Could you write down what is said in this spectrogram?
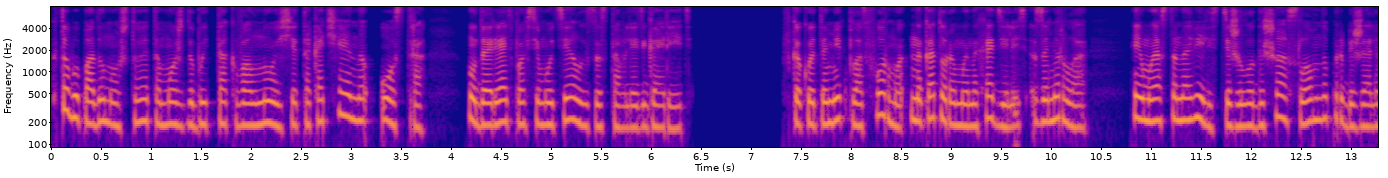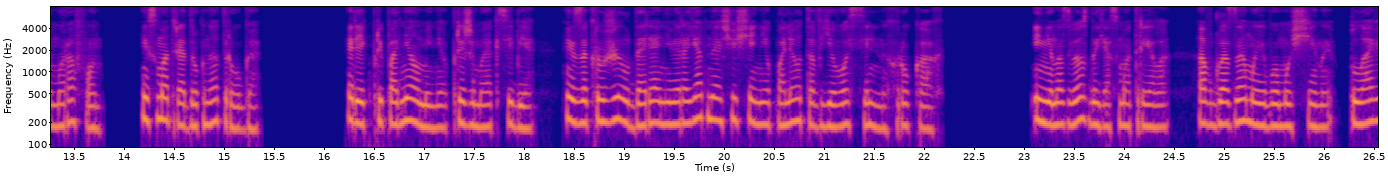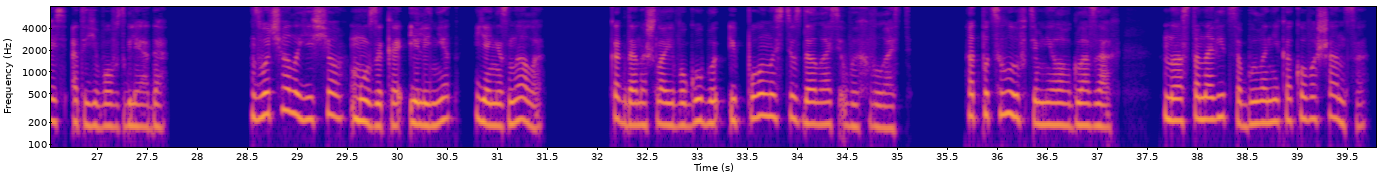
Кто бы подумал, что это может быть так волнующе, так отчаянно остро, ударять по всему телу и заставлять гореть. В какой-то миг платформа, на которой мы находились, замерла, и мы остановились, тяжело дыша, словно пробежали марафон, и смотря друг на друга. Рик приподнял меня, прижимая к себе, и закружил, даря невероятное ощущение полета в его сильных руках. И не на звезды я смотрела, а в глаза моего мужчины, плавясь от его взгляда. Звучала еще музыка или нет, я не знала, когда нашла его губы и полностью сдалась в их власть. От поцелуев темнело в глазах, но остановиться было никакого шанса.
